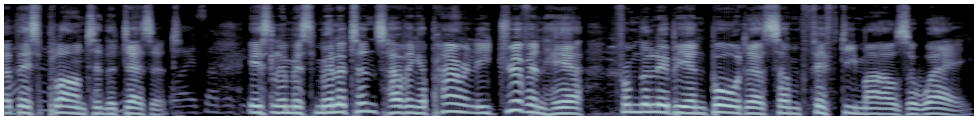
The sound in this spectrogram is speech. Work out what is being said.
at this plant in the desert. Islamist militants having apparently driven here from the Libyan border some 50 miles away.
